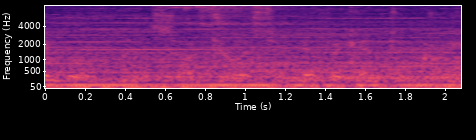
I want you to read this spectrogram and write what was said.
My movements are to a significant degree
